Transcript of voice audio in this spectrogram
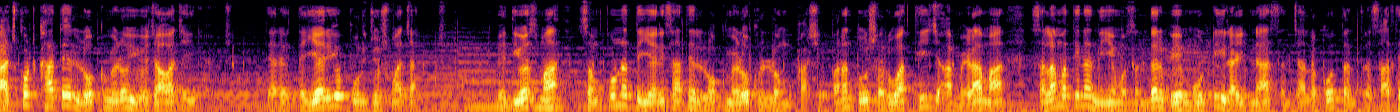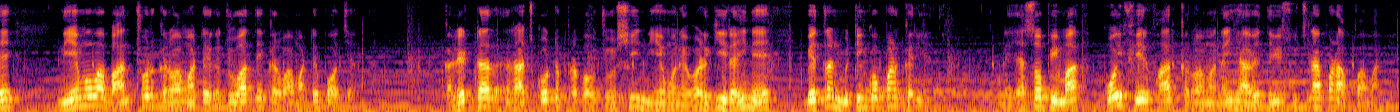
રાજકોટ ખાતે લોકમેળો યોજાવા જઈ રહ્યો છે. ત્યારે તૈયારીઓ પૂરજોશમાં ચાલુ છે. બે દિવસમાં સંપૂર્ણ તૈયારી સાથે લોકમેળો ખુલ્લો મુકાશે. પરંતુ શરૂઆતથી જ આ મેળામાં સલામતીના નિયમો સંદર્ભે મોટી રાઇડના સંચાલકો તંત્ર સાથે નિયમોમાં બાંધછોડ કરવા માટે રજૂઆતે કરવા માટે પહોંચ્યા હતા. કલેક્ટર રાજકોટ પ્રભવ જોશી નિયમોને વળગી રહીને બે ત્રણ મિટિંગો પણ કરી હતી. અને એસઓપીમાં કોઈ ફેરફાર કરવામાં નહીં આવે તેવી સૂચના પણ આપવામાં આવી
